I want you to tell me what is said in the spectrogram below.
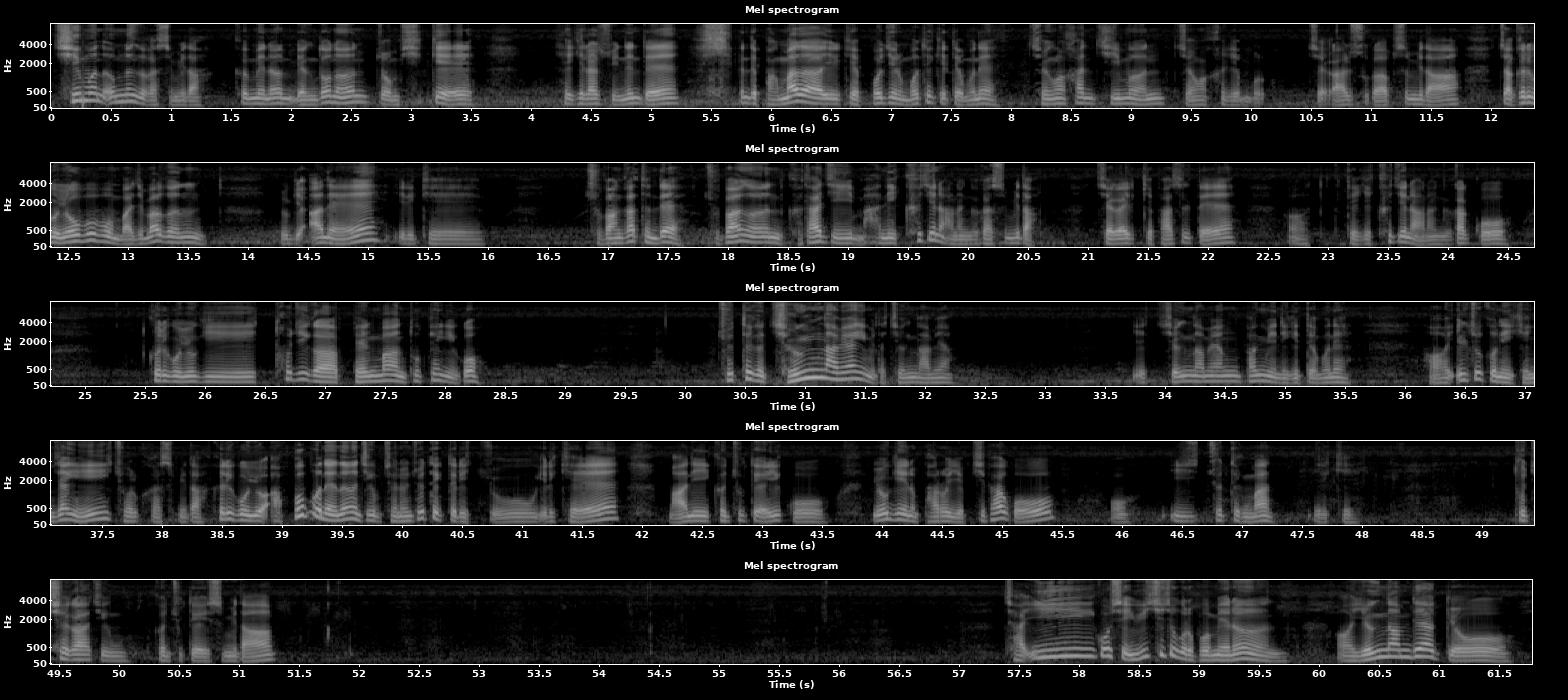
짐은 없는 것 같습니다. 그러면은 명도는 좀 쉽게 해결할 수 있는데 근데 방마다 이렇게 보지는 못했기 때문에 정확한 짐은 정확하게 뭐 제가 알 수가 없습니다. 자 그리고 요 부분 마지막은 여기 안에 이렇게 주방 같은데 주방은 그다지 많이 크지는 않은 것 같습니다. 제가 이렇게 봤을 때 어, 되게 크지는 않은 것 같고 그리고 여기 토지가 142평이고 주택은 정남향입니다. 정남향. 예, 정남향 방면이기 때문에 어, 일주권이 굉장히 좋을 것 같습니다. 그리고 이 앞부분에는 지금 전원주택들이 쭉 이렇게 많이 건축되어 있고 여기에는 바로 옆집하고 어, 이 주택만 이렇게 두 채가 지금 건축되어 있습니다. 자, 이곳에 위치적으로 보면은 어, 영남대학교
